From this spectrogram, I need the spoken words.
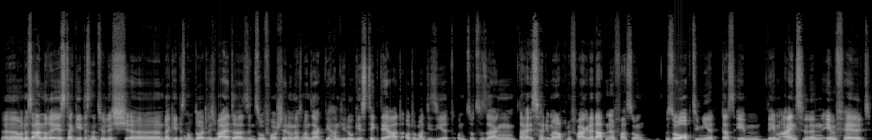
Äh, und das andere ist, da geht es natürlich, äh, da geht es noch deutlich weiter, sind so Vorstellungen, dass man sagt, wir haben die Logistik derart automatisiert und sozusagen, da ist halt immer noch eine Frage der Datenerfassung, so optimiert, dass eben dem Einzelnen im Feld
